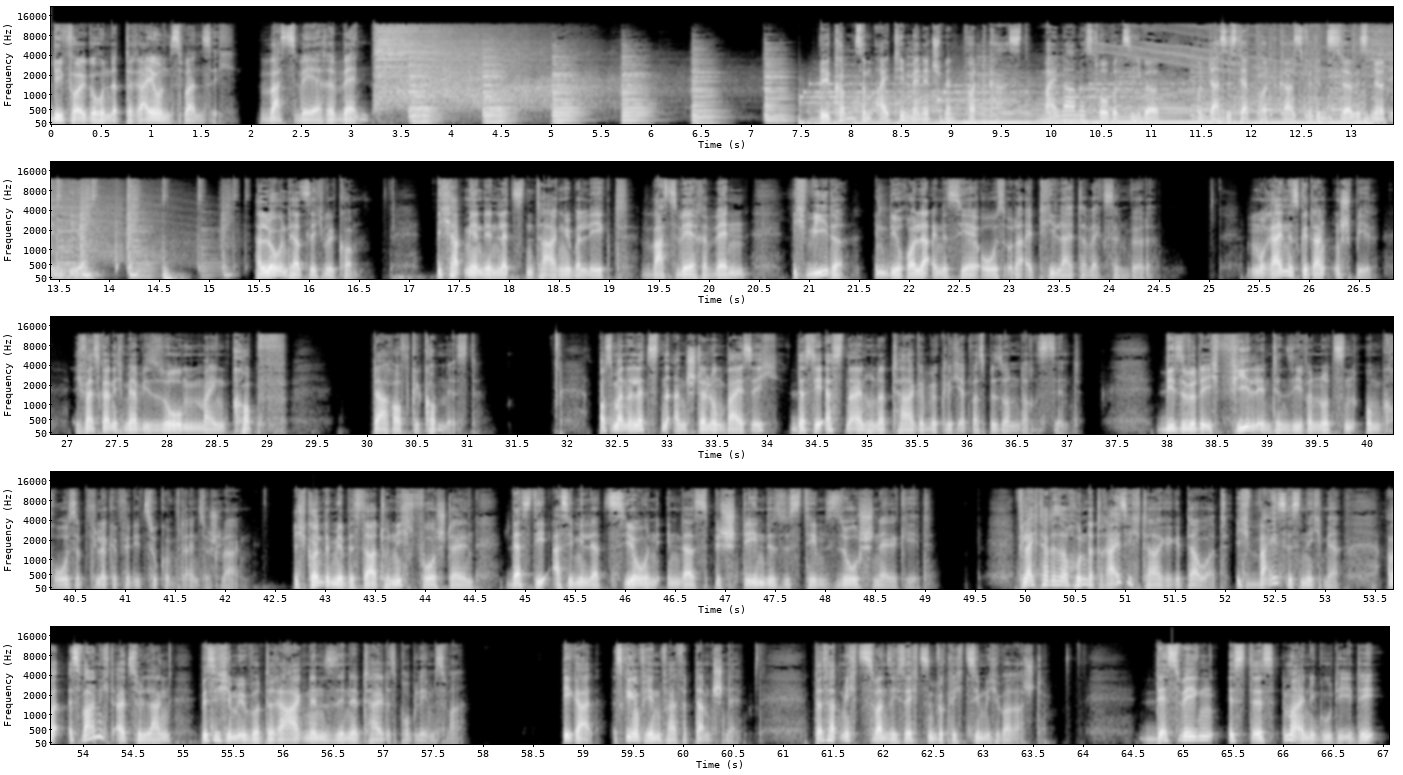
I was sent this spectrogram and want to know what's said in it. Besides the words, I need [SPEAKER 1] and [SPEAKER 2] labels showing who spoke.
[SPEAKER 1] Die Folge 123. Was wäre wenn? Willkommen zum IT Management Podcast. Mein Name ist Robert Sieber und das ist der Podcast für den Service Nerd in dir. Hallo und herzlich willkommen. Ich habe mir in den letzten Tagen überlegt, was wäre, wenn ich wieder in die Rolle eines CIOs oder IT-Leiter wechseln würde. Ein reines Gedankenspiel. Ich weiß gar nicht mehr, wieso mein Kopf darauf gekommen ist. Aus meiner letzten Anstellung weiß ich, dass die ersten 100 Tage wirklich etwas Besonderes sind. Diese würde ich viel intensiver nutzen, um große Pflöcke für die Zukunft einzuschlagen. Ich konnte mir bis dato nicht vorstellen, dass die Assimilation in das bestehende System so schnell geht. Vielleicht hat es auch 130 Tage gedauert. Ich weiß es nicht mehr. Aber es war nicht allzu lang, bis ich im übertragenen Sinne Teil des Problems war. Egal, es ging auf jeden Fall verdammt schnell. Das hat mich 2016 wirklich ziemlich überrascht. Deswegen ist es immer eine gute Idee,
